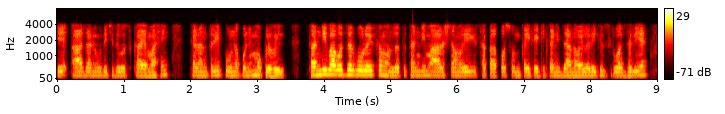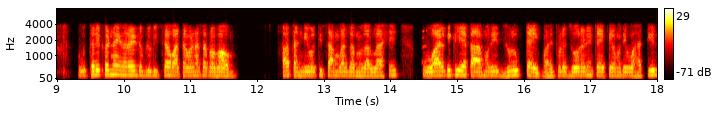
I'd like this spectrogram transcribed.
हे आज आणि उद्याचे दिवस कायम आहे. त्यानंतर हे पूर्णपणे मोकळं होईल. थंडीबाबत जर बोलायचं म्हणलं तर थंडी महाराष्ट्रामध्ये सकाळपासून काही काही ठिकाणी जाणवायला देखील सुरुवात झाली आहे. उत्तरेकडनं येणाऱ्या डब्ल्यूडीचा वातावरणाचा प्रभाव हा थंडीवरती चांगला जाणवू लागला आहे. वारे देखील या काळामध्ये झुळूक टाईप आणि थोड्या जोराने टाईप यामध्ये वाहतील.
